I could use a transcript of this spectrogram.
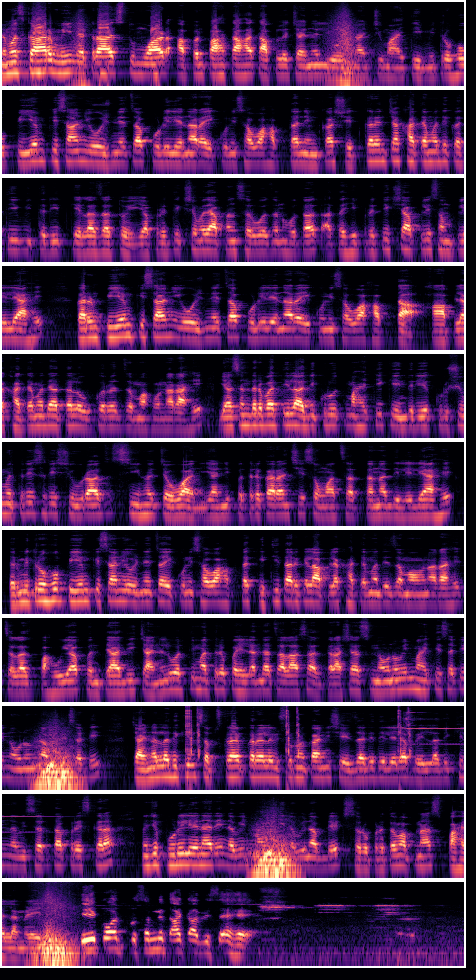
नमस्कार मी नटराज तुमवाड. आपण पाहत आहात आपलं चॅनल योजनांची माहिती. मित्र हो पीएम किसान योजनेचा पुढील येणारा एकोणीसावा हप्ता नेमका शेतकऱ्यांच्या खात्यामध्ये कधी वितरित केला जातोय? या प्रतीक्षेमध्ये आपण सर्वजण होतात. आता ही प्रतीक्षा आपली संपलेली आहे. कारण पीएम किसान योजनेचा पुढील येणारा एकोणीसावा हप्ता हा आपल्या खात्यामध्ये आता लवकरच जमा होणार आहे. या संदर्भातील अधिकृत माहिती केंद्रीय कृषी मंत्री श्री शिवराज सिंह चौहान यांनी पत्रकारांशी संवाद साधताना दिलेली आहे. तर मित्र हो पीएम किसान योजनेचा एकोणीसावा हप्ता किती तारखेला आपल्या खात्यामध्ये जमा होणार आहे? चला पाहूया. पण त्याआधी चॅनलवरती मात्र पहिल्यांदाच आला असाल तर अशाच नवनवीन माहितीसाठी नवनवीन अपडेटसाठी चॅनलला देखील सबस्क्राईब करायला विसरू नका आणि शेजारी दिलेल्या बेलला देखील न विसरता प्रेस करा. म्हणजे पुढील येणारी नवीन माहिती नवीन अपडेट सर्वप्रथम आपणास पाहायला मिळेल. एक और प्रसन्नता का विषय है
